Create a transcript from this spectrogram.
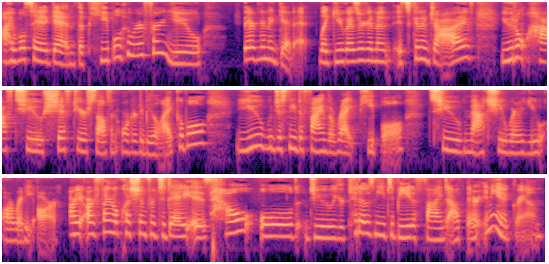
I will say again, the people who are for you they're going to get it. Like you guys are to, it's to jive. You don't have to shift yourself in order to be likable. You just need to find the right people to match you where you already are. All right, our final question for today is How old do your kiddos need to be to find out their Enneagram?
